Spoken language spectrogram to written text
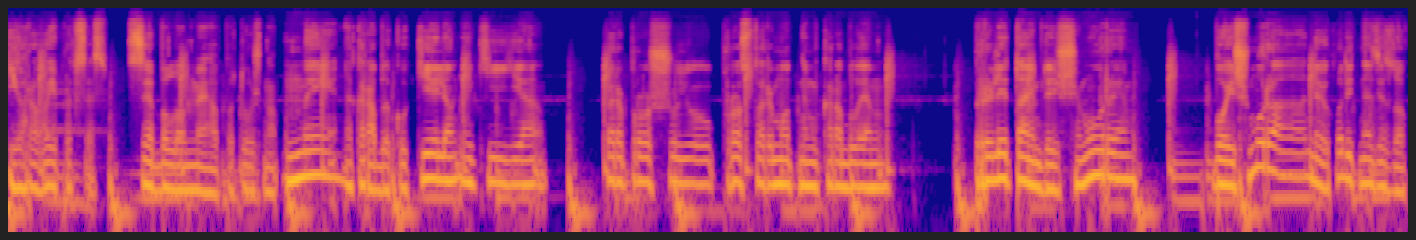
ігровий процес. Це було мега потужно. Ми на кораблику Кельон, який є, перепрошую, просто ремонтним кораблем. Прилітаємо до Ішимури, бо Ішмура не виходить на зв'язок.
